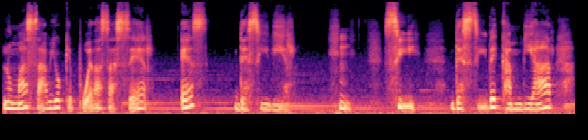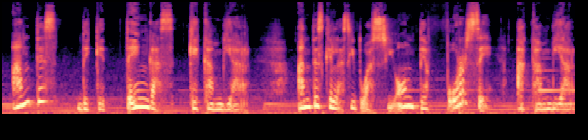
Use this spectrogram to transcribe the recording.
lo más sabio que puedas hacer es decidir. Sí, decide cambiar antes de que tengas que cambiar, antes que la situación te force a cambiar,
